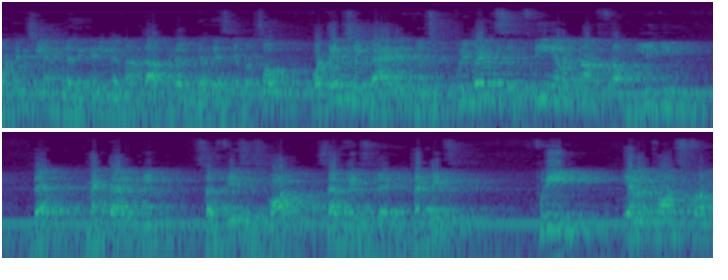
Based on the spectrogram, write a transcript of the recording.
பொட்டன்ஷியல் எனர்ஜி அதிகம் இல்லைன்னா அந்த ஆர்பிட்டால் வந்து அதை எஸ்கேப் ஆகும் so potential barrier which prevents free electrons from leaving the metallic surface is called surface barrier. That means free electrons from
